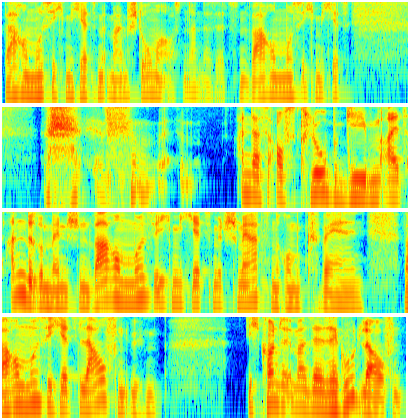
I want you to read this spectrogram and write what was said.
warum muss ich mich jetzt mit meinem Stoma auseinandersetzen? Warum muss ich mich jetzt anders aufs Klo begeben als andere Menschen? Warum muss ich mich jetzt mit Schmerzen rumquälen? Warum muss ich jetzt laufen üben? Ich konnte immer sehr, sehr gut laufen.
